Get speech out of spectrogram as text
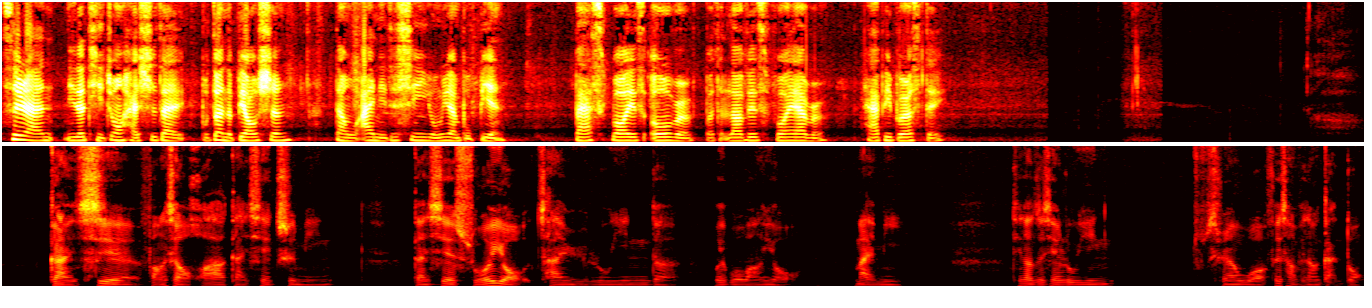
虽然你的体重还是在不断的飙升，但我爱你的心永远不变。Basketball is over, but love is forever. Happy birthday! 感谢房小华，感谢志明，感谢所有参与录音的微博网友麦蜜。听到这些录音，主持人我非常非常感动。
